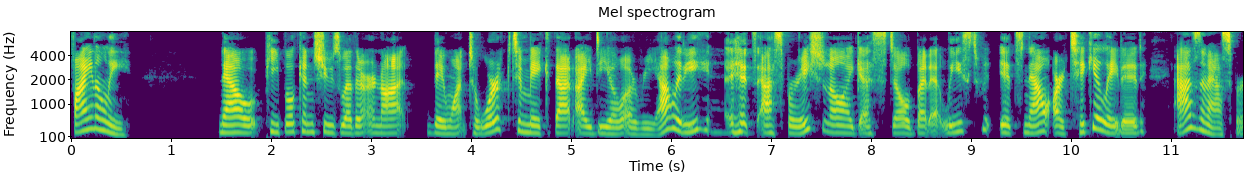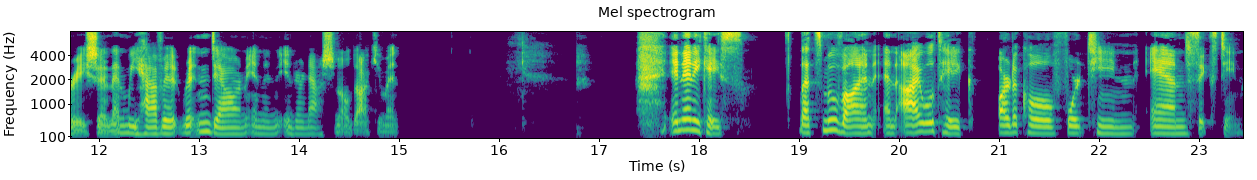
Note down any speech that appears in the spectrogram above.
Finally, now people can choose whether or not they want to work to make that ideal a reality. Mm-hmm. It's aspirational, I guess, still, but at least it's now articulated as an aspiration and we have it written down in an international document. In any case, let's move on and I will take Article 14 and 16.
